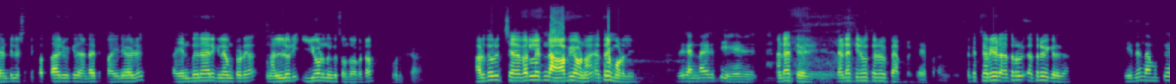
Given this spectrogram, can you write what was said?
രണ്ട് ലക്ഷത്തി പത്തായിരം രൂപയ്ക്ക് രണ്ടായിരത്തി പതിനേഴ് എൺപതിനായിരം കിലോമീറ്ററോടെ നല്ലൊരു ഇയോൺ നിങ്ങൾക്ക് സ്വന്തമാക്കട്ടോ. കൊടുക്കാം. അടുത്തൊരു ചെവർലെറ്റിന്റെ ആവിയാണ് എത്രയും മോഡൽ ഇത് രണ്ടായിരത്തി ഏഴ് രണ്ടായിരത്തി ഏഴ് രണ്ടായിരത്തി ഇരുപത്തി ഏഴ് പേപ്പർ പേപ്പറുണ്ട്. ഇതൊക്കെ ചെറിയ എത്ര എത്ര രൂപയ്ക്ക് എടുക്കാം? ഇത് നമുക്ക്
